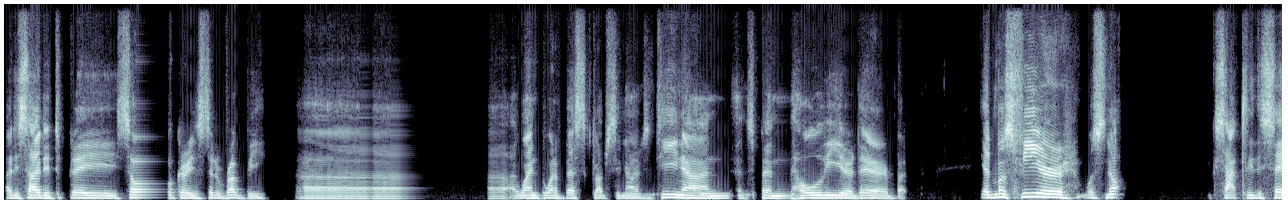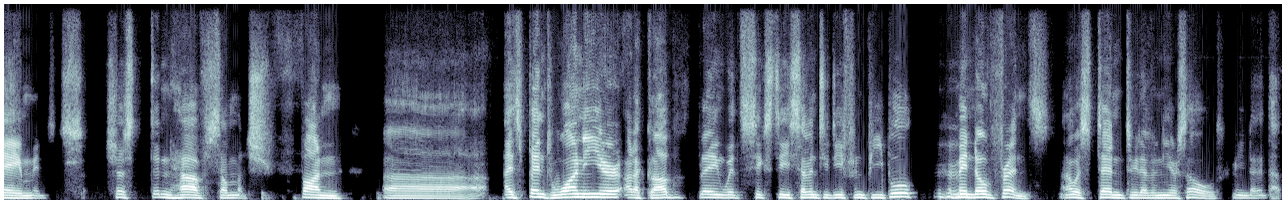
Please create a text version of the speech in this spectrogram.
I decided to play soccer instead of rugby. Uh, I went to one of the best clubs in Argentina and, and spent the whole year there. But the atmosphere was not exactly the same. It just didn't have so much fun uh, I spent one year at a club playing with 60, 70 different people. Mm-hmm. I made no friends. I was 10 to 11 years old. I mean, that, that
